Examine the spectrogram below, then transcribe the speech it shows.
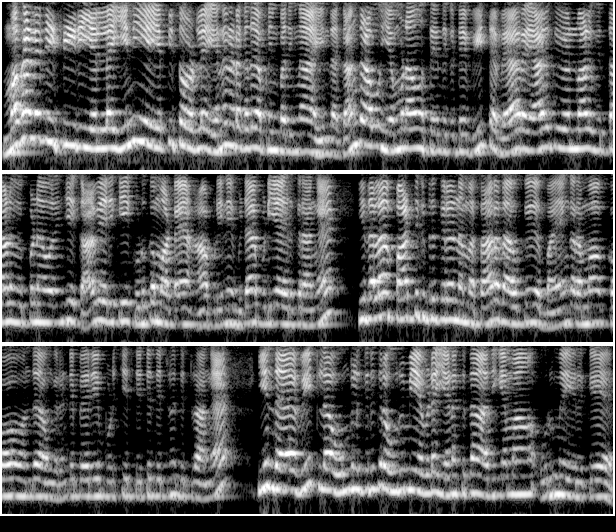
மகநதி சீரியல்ல இனிய எபிசோட்ல என்ன நடக்குது அப்படின்னு பாத்தீங்கன்னா இந்த கங்காவும் யமுனாவும் சேர்ந்துக்கிட்டு வீட்டை வேற யாருக்கு வேணுமாலும் வித்தாலும் விற்பனை வரைஞ்சி காவேரிக்கு கொடுக்க மாட்டேன் அப்படின்னு விடாப்பிடியா இருக்கிறாங்க. இதெல்லாம் பார்த்துக்கிட்டு இருக்கிற நம்ம சாரதாவுக்கு பயங்கரமா கோவம் வந்து அவங்க ரெண்டு பேரையும் பிடிச்சி திட்டு திட்டுன்னு திட்டுறாங்க. இந்த வீட்டில் உங்களுக்கு இருக்கிற உரிமையை விட எனக்கு தான் அதிகமாக உரிமை இருக்குது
